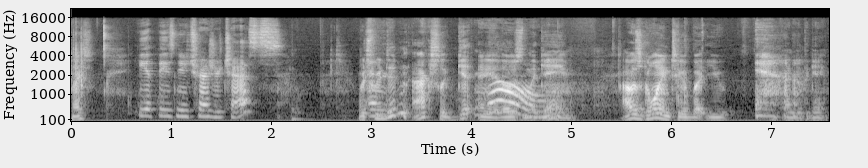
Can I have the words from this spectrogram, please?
Nice. You get these new treasure chests. Which we didn't actually get any of those in the No. game. I was going to, but you ended the game.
